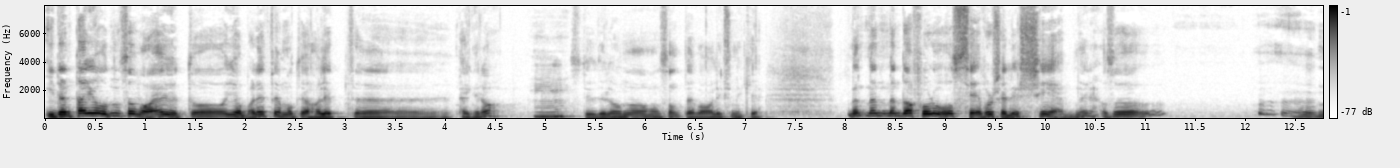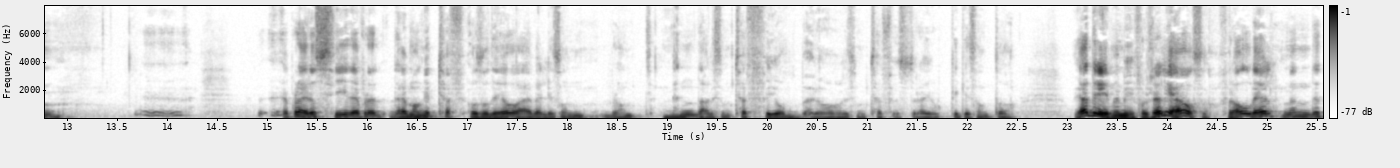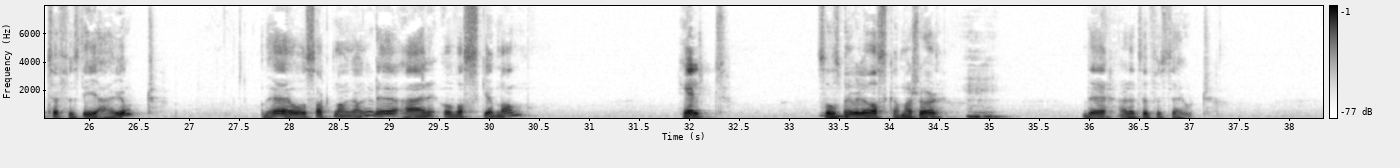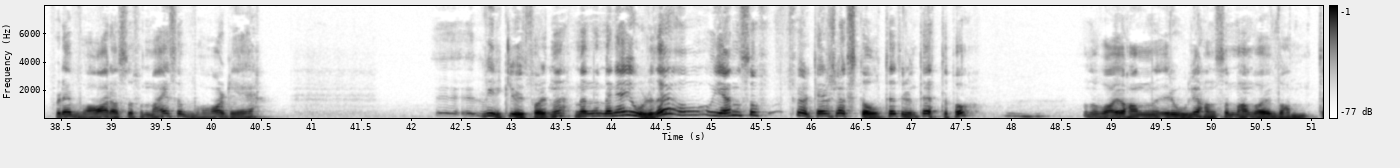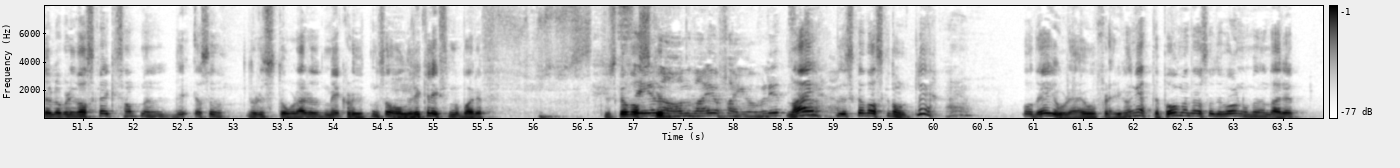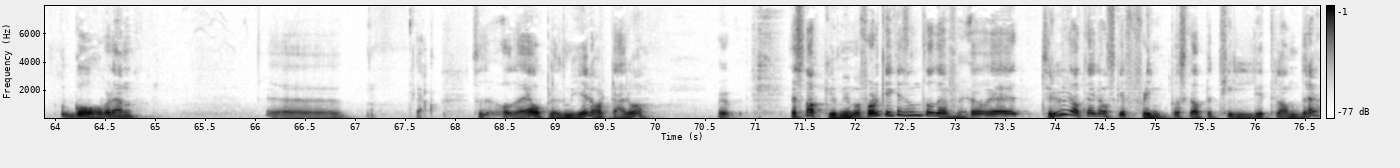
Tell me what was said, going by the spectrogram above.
i den perioden så var jeg ute og jobba litt, for jeg måtte jo ha litt uh, penger òg. Mm. Studielån og sånt. Det var liksom ikke Men, men, men da får du òg se forskjellige skjebner. Altså øhm, Jeg pleier å si det, for det, det er mange tøffe altså Det å være veldig sånn blant menn. Det er liksom tøffe jobber og liksom tøffeste du har gjort. ikke sant? Og jeg driver med mye forskjellig, jeg også. For all del. Men det tøffeste jeg har gjort, og det har jeg også sagt mange ganger, det er å vaske en mann helt. Sånn som jeg ville vaska meg sjøl. Mm. Det er det tøffeste jeg har gjort. For det var altså For meg så var det eh, virkelig utfordrende. Men, men jeg gjorde det, og, og igjen så følte jeg en slags stolthet rundt det etterpå. Og nå var jo han rolig. Han, som, han var jo vant til å bli vaska, ikke sant. Men det, altså, når du står der med kluten, så holder det ikke liksom å bare Du skal Se en annen vei og feie over litt. Nei, du skal vaske den ordentlig. ja. ja. Og det gjorde jeg jo flere ganger etterpå, men altså, det var noe med den derre Å gå over den uh, Ja. Så, og jeg opplevde mye rart der òg. Jeg snakker jo mye med folk, ikke sant? Og, det, og jeg tror at jeg er ganske flink på å skape tillit til andre.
